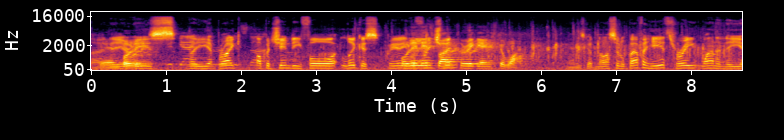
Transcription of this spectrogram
So there is the break opportunity for Lucas Pouille, Only leads by three games to one. And he's got a nice little buffer here. 3-1 in the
